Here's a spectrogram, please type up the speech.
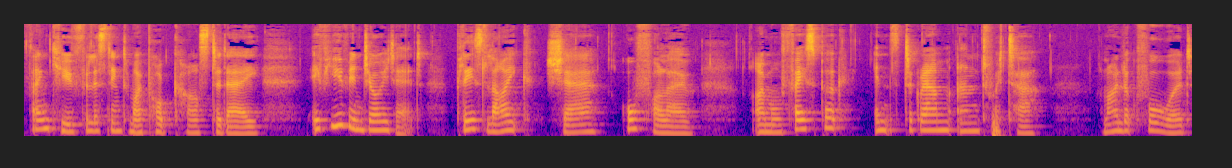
Thank you for listening to my podcast today. If you've enjoyed it, please like, share, or follow. I'm on Facebook, Instagram, and Twitter, and I look forward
